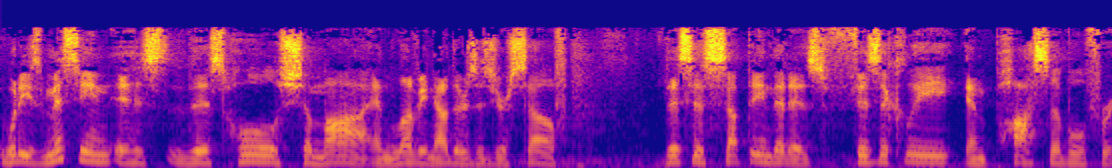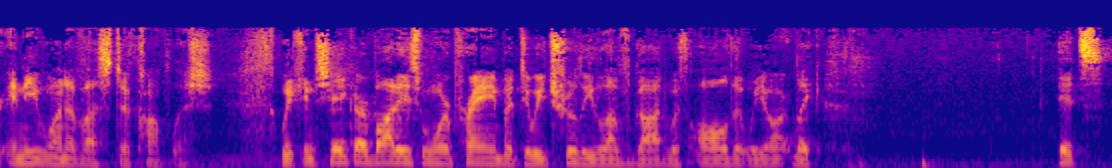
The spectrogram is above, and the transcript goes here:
what he's missing is this whole Shema and loving others as yourself this is something that is physically impossible for any one of us to accomplish. We can shake our bodies when we're praying, but do we truly love God with all that we are? Like, it's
